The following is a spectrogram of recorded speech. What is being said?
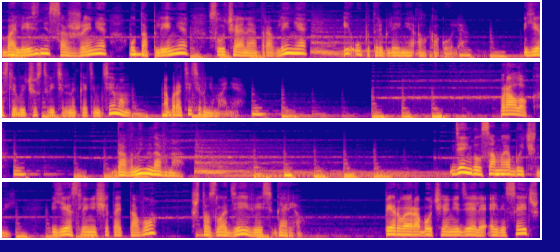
болезни, сожжение, утопление, случайное отравление и употребление алкоголя. Если вы чувствительны к этим темам, обратите внимание. Пролог. Давным-давно. День был самый обычный, если не считать того, что злодей весь горел. Первая рабочая неделя Эви Сейдж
